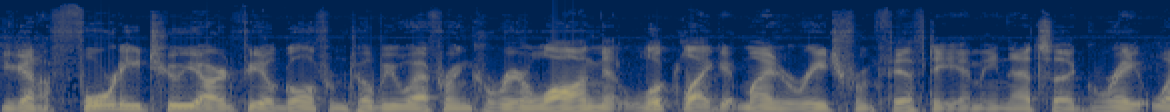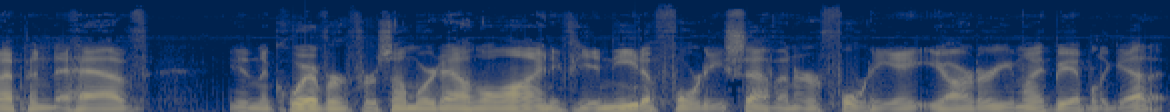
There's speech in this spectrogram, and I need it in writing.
You got a 42 yard field goal from Toby Weffering, career long, that looked like it might have reached from 50. I mean, that's a great weapon to have in the quiver for somewhere down the line. If you need a 47 or 48 yarder, you might be able to get it.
